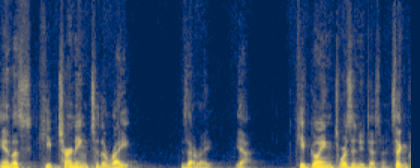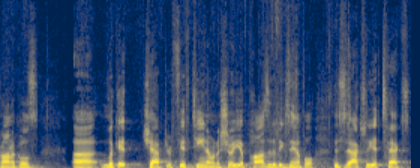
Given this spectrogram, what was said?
And let's keep turning to the right. Is that right? Yeah. Keep going towards the New Testament. Second Chronicles uh, look at chapter 15. I want to show you a positive example. This is actually a text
